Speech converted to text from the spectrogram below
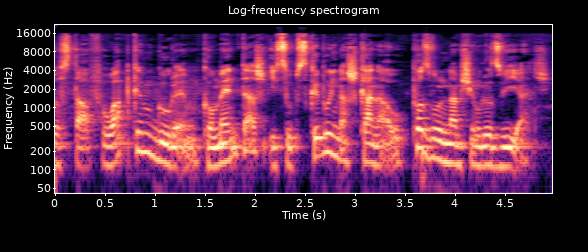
Zostaw łapkę w górę, komentarz i subskrybuj nasz kanał. Pozwól nam się rozwijać.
